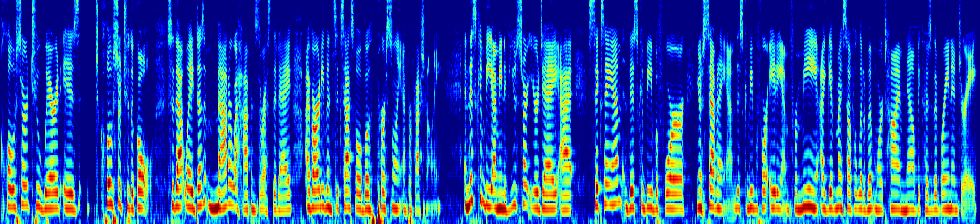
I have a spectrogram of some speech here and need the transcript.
closer to where it is, closer to the goal. So that way, it doesn't matter what happens the rest of the day. I've already been successful both personally and professionally. And this can be, I mean, if you start your day at 6 a.m., this could be before, you know, 7 a.m., this could be before 8 a.m. For me, I give myself a little bit more time now because of the brain injury.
